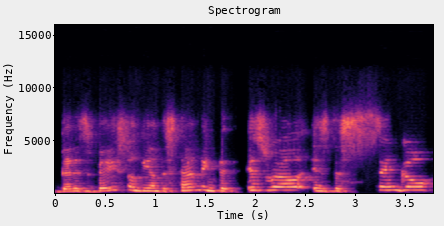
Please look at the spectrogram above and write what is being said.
that is based on the understanding that Israel is the single,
